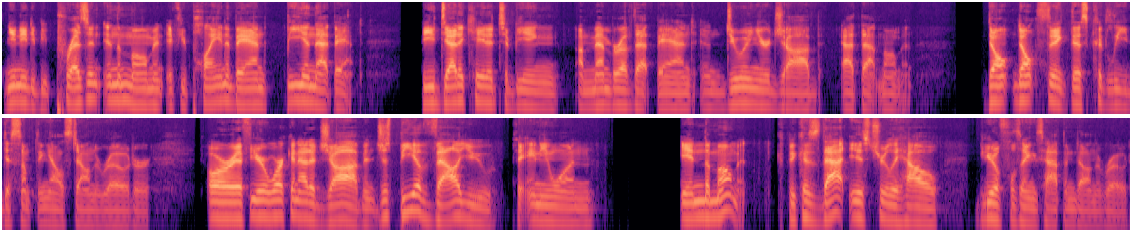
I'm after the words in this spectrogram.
You need to be present in the moment. If you play in a band, be in that band. Be dedicated to being a member of that band and doing your job at that moment. Don't don't think this could lead to something else down the road or or if you're working at a job and just be of value to anyone in the moment because that is truly how beautiful things happen down the road.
